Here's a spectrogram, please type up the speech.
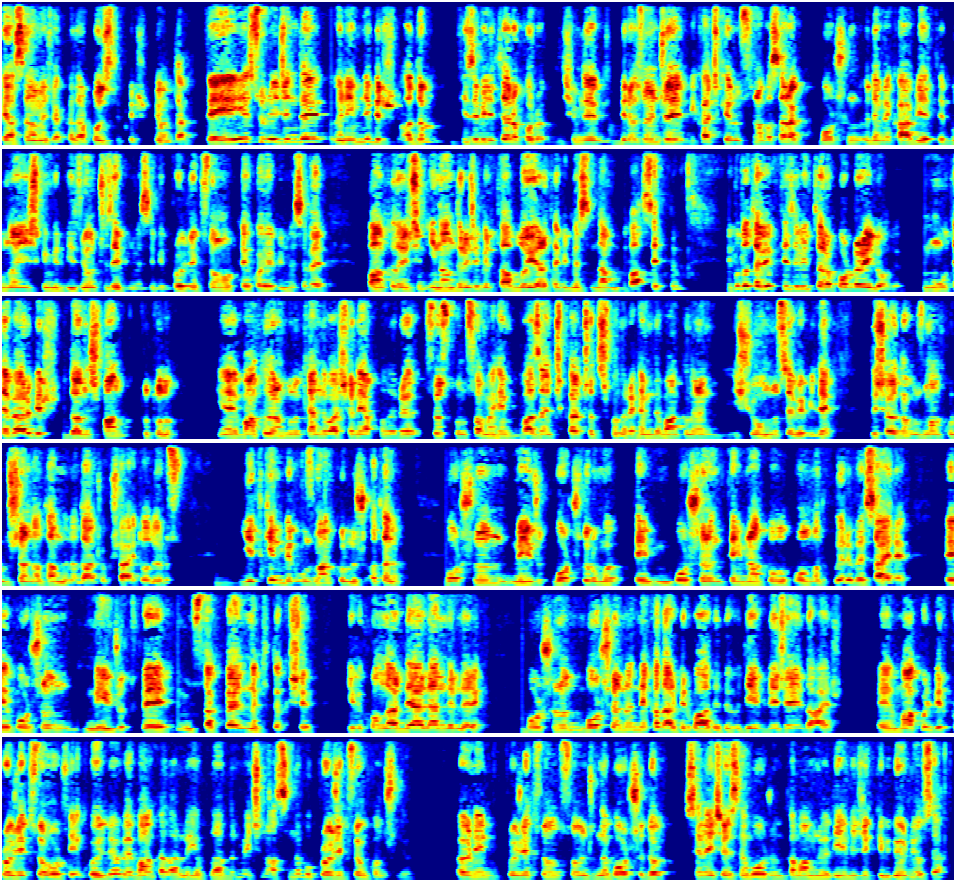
kıyaslanamayacak kadar pozitif bir yöntem. FEY sürecinde önemli bir adım fizibilite raporu. Şimdi biraz önce birkaç kere üstüne basarak borçun ödeme kabiliyeti, buna ilişkin bir vizyon çizebilmesi, bir projeksiyon ortaya koyabilmesi ve bankalar için inandırıcı bir tablo yaratabilmesinden bahsettim. Bu da tabii fizibilite raporlarıyla oluyor. Muteber bir danışman tutulup e, bankaların bunu kendi başlarına yapmaları söz konusu ama hem bazen çıkar çatışmaları hem de bankaların iş yoğunluğu sebebiyle dışarıdan uzman kuruluşların atandığına daha çok şahit oluyoruz. yetkin bir uzman kuruluş atanıp borçlunun mevcut borç durumu, borçların teminatlı olup olmadıkları vesaire, e, borçlunun mevcut ve müstakbel nakit akışı gibi konular değerlendirilerek borçlunun borçlarını ne kadar bir vadede ödeyebileceğine dair e, makul bir projeksiyon ortaya koyuluyor ve bankalarla yapılandırma için aslında bu projeksiyon konuşuluyor. Örneğin bu projeksiyon sonucunda borçlu 4 sene içerisinde borcunun tamamını ödeyebilecek gibi görünüyorsa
